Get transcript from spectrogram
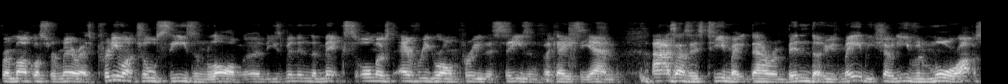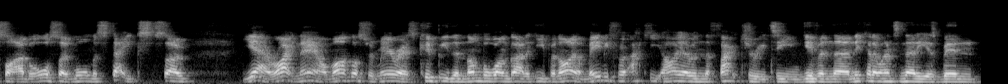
from Marcos Ramirez pretty much all season long, and he's been in the mix almost every Grand Prix this season for KTM, as has his teammate Darren Binder, who's maybe shown even more upside but also more mistakes. So. Yeah, right now, Marcos Ramirez could be the number one guy to keep an eye on. Maybe for Aki Ajo and the factory team, given uh, Niccolo Antonelli has been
